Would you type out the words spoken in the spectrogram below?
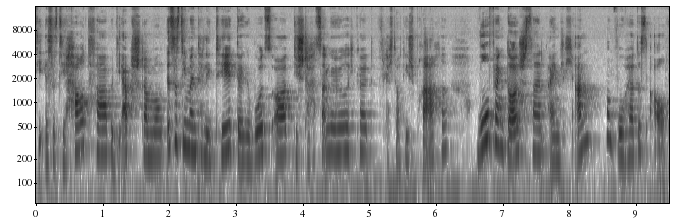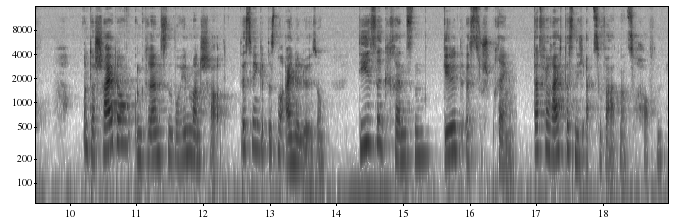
Die, ist es die Hautfarbe, die Abstammung? Ist es die Mentalität, der Geburtsort, die Staatsangehörigkeit, vielleicht auch die Sprache? Wo fängt Deutschsein eigentlich an und wo hört es auf? Unterscheidung und Grenzen, wohin man schaut. Deswegen gibt es nur eine Lösung. Diese Grenzen gilt es zu sprengen. Dafür reicht es nicht abzuwarten und zu hoffen.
